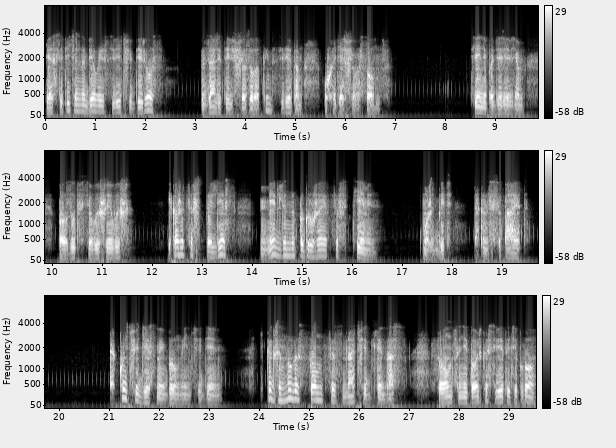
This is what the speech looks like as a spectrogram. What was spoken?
и ослепительно-белые свечи берез залиты еще золотым светом уходящего солнца. Тени по деревьям ползут все выше и выше, и кажется, что лес медленно погружается в темень. Может быть, так он засыпает. Такой чудесный был нынче день. И как же много солнца значит для нас. Солнце не только свет и тепло,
